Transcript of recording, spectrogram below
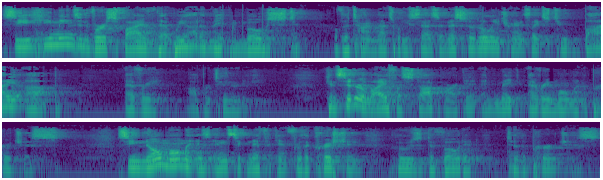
See, he means in verse 5 that we ought to make most of the time. That's what he says. And this literally translates to buy up every opportunity. Consider life a stock market and make every moment a purchase. See, no moment is insignificant for the Christian who's devoted to the purchase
